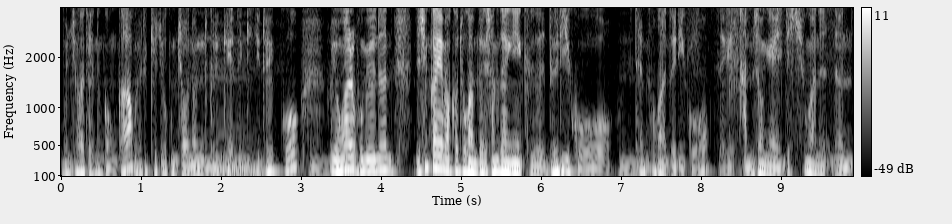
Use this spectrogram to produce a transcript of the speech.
문제가 되는 건가? 뭐 이렇게 조금 저는 그렇게 느끼기도 했고 그리고 영화를 보면은 신카이 마코토 감독이 상당히 그 느리고 음. 템포가 느리고 되게 감성에 이제 집중하는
